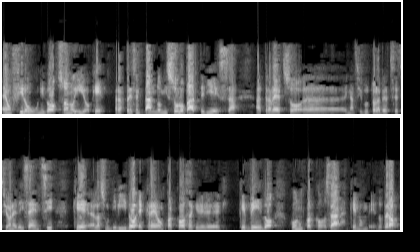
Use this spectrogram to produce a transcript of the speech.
è un filo unico, sono io che rappresentandomi solo parte di essa attraverso eh, innanzitutto la percezione dei sensi, che la suddivido e creo un qualcosa che, che vedo con un qualcosa che non vedo. Però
